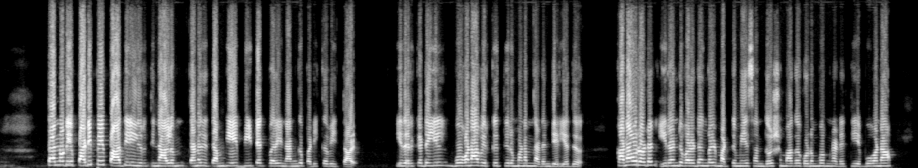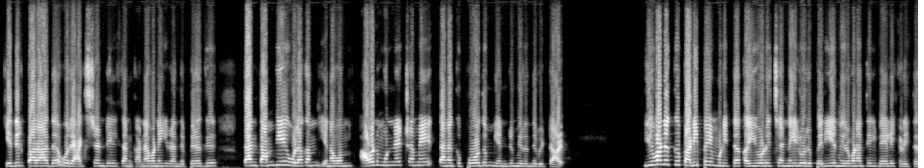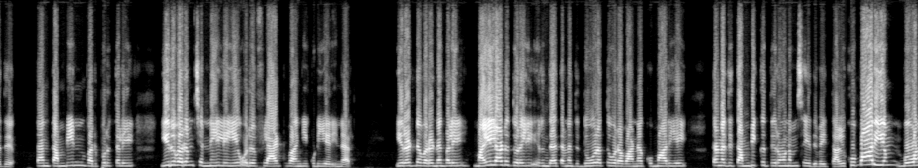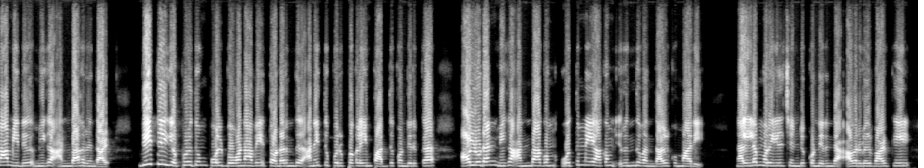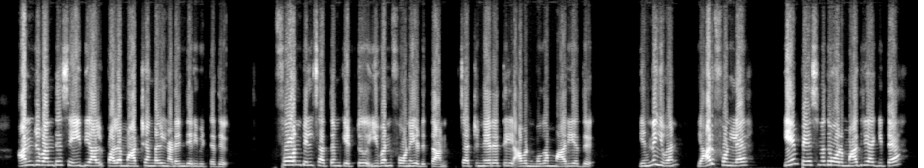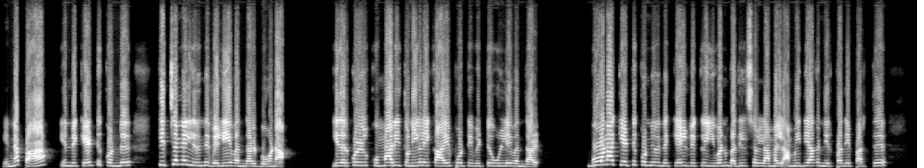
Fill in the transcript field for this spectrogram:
தன்னுடைய படிப்பை பாதியில் நிறுத்தினாலும் தனது தம்பியை பிடெக் வரை நன்கு படிக்க வைத்தாள். இதற்கிடையில் புவனாவிற்கு திருமணம் நடந்தேறியது. கணவருடன் இரண்டு வருடங்கள் மட்டுமே சந்தோஷமாக குடும்பம் நடத்திய புவனா எதிர்பாராத ஒரு ஆக்சிடென்டில் தன் கணவனை இழந்த பிறகு தன் தம்பியை உலகம் எனவும் அவன் முன்னேற்றமே தனக்கு போதும் என்றும் இருந்து விட்டாள். இவனுக்கு படிப்பை முடித்த கையோடு சென்னையில் ஒரு பெரிய நிறுவனத்தில் வேலை கிடைத்தது. தன் தம்பியின் வற்புறுத்தலில் இருவரும் சென்னையிலேயே ஒரு பிளாட் வாங்கி குடியேறினர். இரண்டு வருடங்களில் மயிலாடுதுறையில் இருந்த தனது தூரத்து உறவான குமாரியை தனது தம்பிக்கு திருமணம் செய்து வைத்தாள். குமாரியும் புவனா மீது மிக அன்பாக இருந்தாள். வீட்டில் எப்பொழுதும் போல் புவனாவே தொடர்ந்து அனைத்து பொறுப்புகளையும் பார்த்து கொண்டிருக்க அவளுடன் மிக அன்பாகவும் ஒத்துமையாகவும் இருந்து வந்தாள் குமாரி. நல்ல முறையில் சென்று கொண்டிருந்த அவர்கள் வாழ்க்கையில் அன்று வந்த செய்தியால் பல மாற்றங்கள் நடந்தேறிவிட்டது. போன் பில் சத்தம் கேட்டு இவன் போனை எடுத்தான். சற்று நேரத்தில் அவன் முகம் மாறியது. என்ன இவன்? யார் போன்ல ஏன் பேசுனதும் ஒரு மாதிரி ஆகிட்ட என்னப்பா? என்று கேட்டுக்கொண்டு கிச்சனில் இருந்து வெளியே வந்தாள் போனா இதற்குள் குமாரி துணிகளை காய போட்டு விட்டு உள்ளே வந்தாள். போனா கேட்டுக்கொண்டிருந்த கேள்விக்கு இவன் பதில் சொல்லாமல் அமைதியாக நிற்பதை பார்த்து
